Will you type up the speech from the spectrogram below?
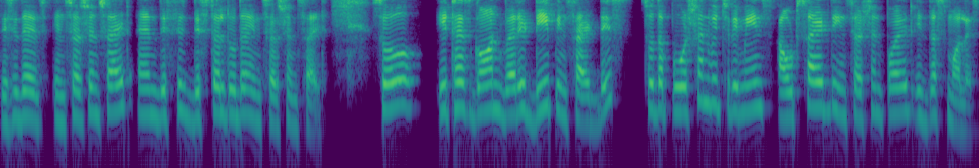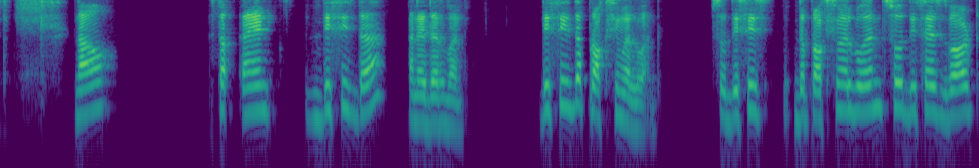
This is the insertion site and this is distal to the insertion site. So it has gone very deep inside this. So the portion which remains outside the insertion point is the smallest. Now, so and this is the another one. This is the proximal one. So this is the proximal one. So this has got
